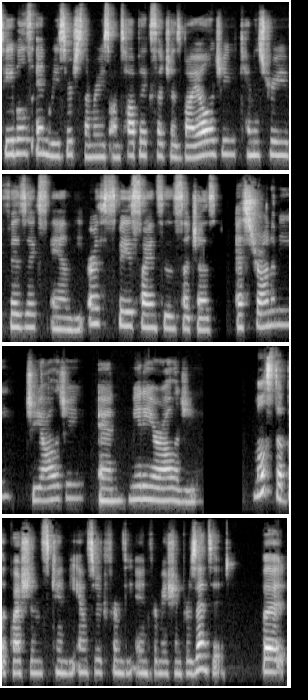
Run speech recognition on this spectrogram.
tables, and research summaries on topics such as biology, chemistry, physics, and the earth space sciences such as astronomy, geology, and meteorology. Most of the questions can be answered from the information presented, but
